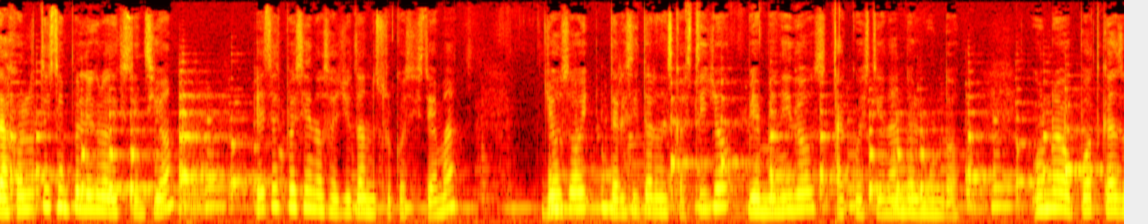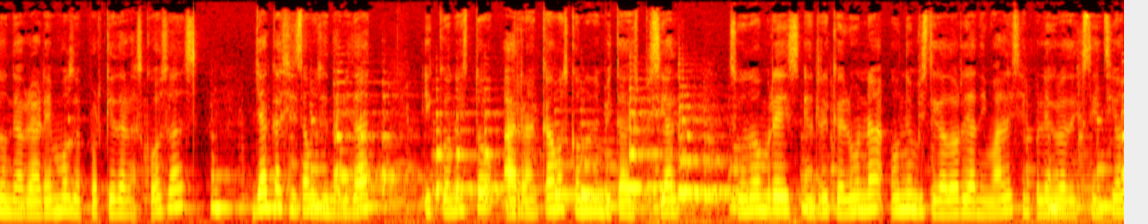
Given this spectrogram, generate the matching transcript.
¿El ajolote está en peligro de extinción? ¿Esta especie nos ayuda a nuestro ecosistema? Yo soy Teresita Ernest Castillo, bienvenidos a Cuestionando el Mundo, un nuevo podcast donde hablaremos de por qué de las cosas. Ya casi estamos en Navidad y con esto arrancamos con un invitado especial. Su nombre es Enrique Luna, un investigador de animales en peligro de extinción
